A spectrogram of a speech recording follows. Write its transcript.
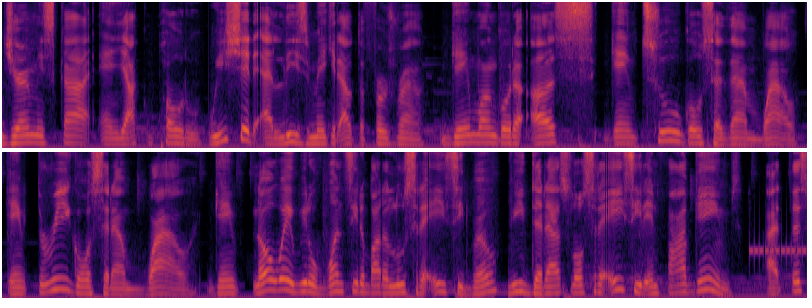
Jeremy Scott, and Jakob Poeltl. We should at least make it out the first round. Game one go to us. Game two goes to them. Wow. Game three goes to them. Wow. Game no way. We the one seed about to lose to the eight seed, bro. We dead ass lost to the eight seed in five games. At this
